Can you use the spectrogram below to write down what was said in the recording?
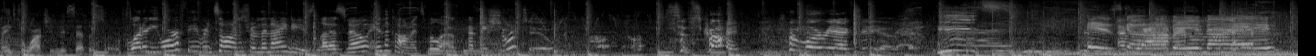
Thanks for watching this episode. What are your favorite songs from the 90s? Let us know in the comments below. And be sure to subscribe for more React videos. Peace! It's gonna be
